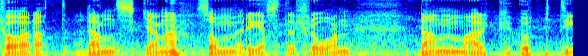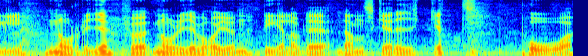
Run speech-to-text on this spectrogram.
för att danskarna som reste från Danmark upp till Norge, för Norge var ju en del av det danska riket på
